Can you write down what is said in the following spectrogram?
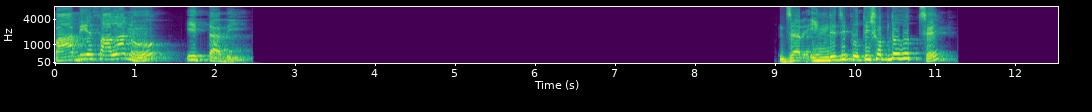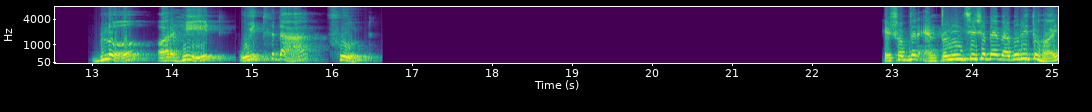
পা দিয়ে চালানো ইত্যাদি। যার ইংরেজি প্রতিশব্দ হচ্ছে blow or hit with the foot এ শব্দের অ্যান্টোনিমস হিসেবে ব্যবহৃত হয়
